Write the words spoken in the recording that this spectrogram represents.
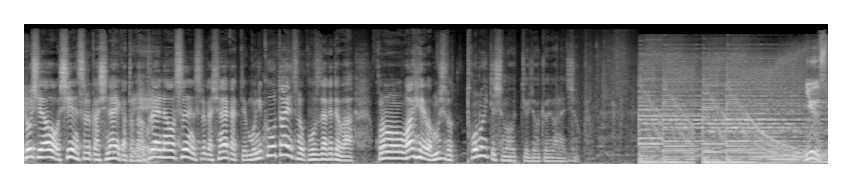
ロシアを支援するかしないかとか、ウクライナを支援するかしないかっていう、もう二項対立の構図だけでは、この和平はむしろ遠のいてしまうっていう状況ではないでしょうか。ニュース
